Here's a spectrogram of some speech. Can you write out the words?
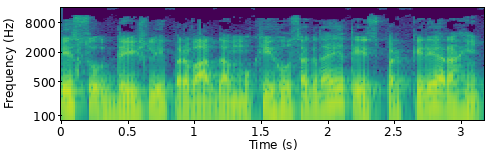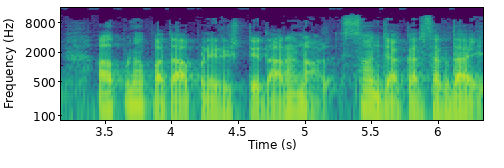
ਇਸ ਉਦੇਸ਼ ਲਈ ਪਰਿਵਾਰ ਦਾ ਮੁਖੀ ਹੋ ਸਕਦਾ ਹੈ ਤੇ ਇਸ ਪ੍ਰਕਿਰਿਆ ਰਾਹੀਂ ਆਪਣਾ ਪਤਾ ਆਪਣੇ ਰਿਸ਼ਤੇਦਾਰਾਂ ਨਾਲ ਸਾਂਝਾ ਕਰ ਸਕਦਾ ਹੈ।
